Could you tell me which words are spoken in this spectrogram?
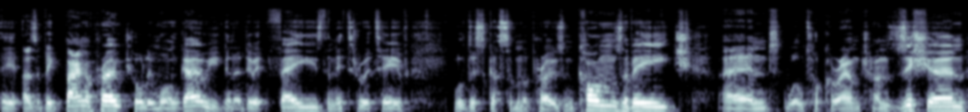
as a big bang approach all in one go? You're going to do it phased and iterative. We'll discuss some of the pros and cons of each and we'll talk around transition,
